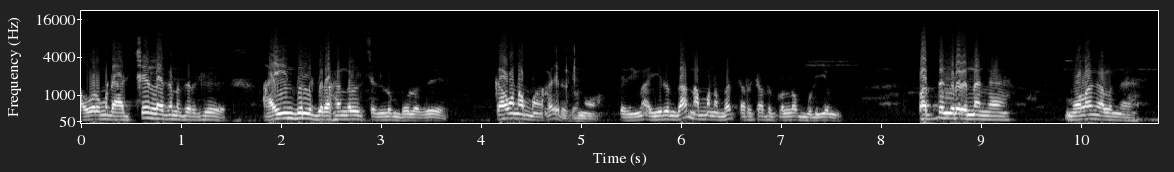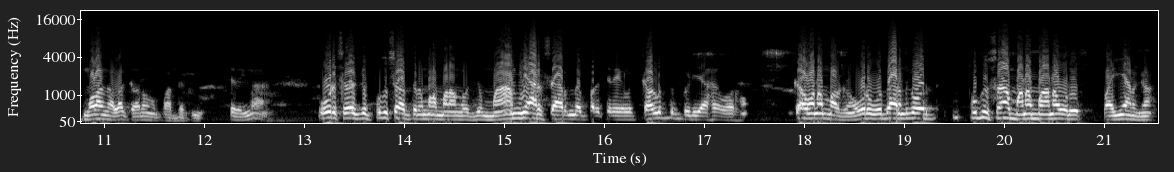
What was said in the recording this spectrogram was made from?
அவர்களுடைய அட்சய லக்னத்திற்கு ஐந்தில் கிரகங்கள் செல்லும் பொழுது கவனமாக இருக்கணும். சரிங்களா? இருந்தால் நம்ம நம்ம தற்காத்து கொள்ள முடியும். பத்துங்கிறது என்னங்க? முழங்காலுங்க. முழங்கால கருவம் பார்த்துக்கணும். சரிங்களா? ஒரு சிலருக்கு புதுசாக திருமணமானவங்களுக்கு மாமியார் சார்ந்த பிரச்சனைகள் கழுத்துப்பிடியாக வரும். கவனமாக இருக்கும் ஒரு உதாரணத்துக்கு ஒரு புதுசாக மனமான ஒரு பையன் இருக்கான்.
